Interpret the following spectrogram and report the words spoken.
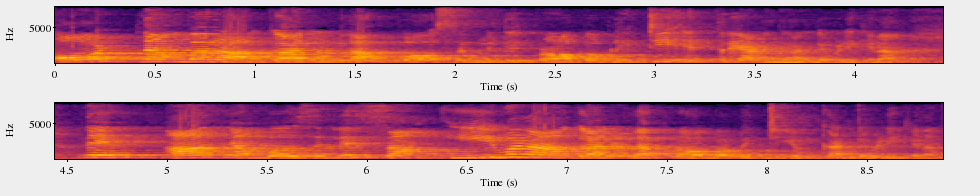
ഓഡ് നമ്പർ ആകാനുള്ള പോസിബിലിറ്റി പ്രോബബിലിറ്റി എത്രയാണെന്ന് കണ്ടുപിടിക്കണം. ദെൻ ആ നമ്പേഴ്സിന്റെ സം ഈവൺ ആകാനുള്ള പ്രോബബിലിറ്റിയും കണ്ടുപിടിക്കണം.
